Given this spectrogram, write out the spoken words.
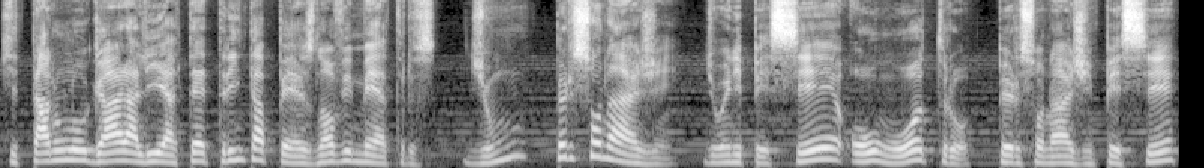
que tá num lugar ali até 30 pés, 9 metros, de um personagem, de um NPC ou um outro personagem PC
